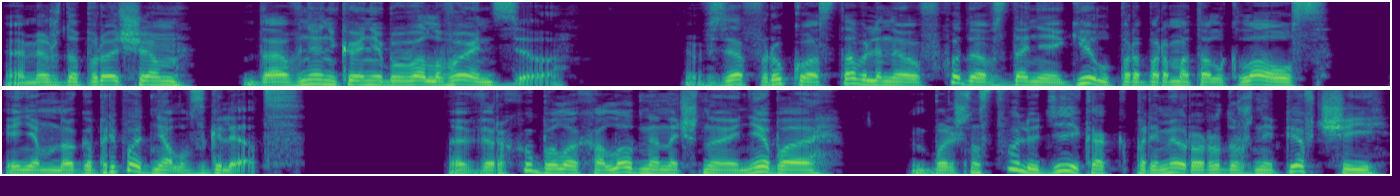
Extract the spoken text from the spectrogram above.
А между прочим, давненько не бывал в Энзио. Взяв руку, оставленную у входа в здание Гил, пробормотал Клаус и немного приподнял взгляд. Вверху было холодное ночное небо. Большинство людей, как, к примеру, радужный певчий,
